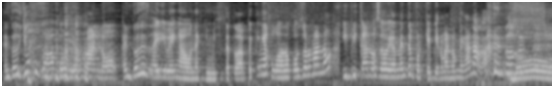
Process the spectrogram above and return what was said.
Entonces yo jugaba con mi hermano. Entonces ahí ven a una quimisita toda pequeña jugando con su hermano y picándose obviamente porque mi hermano me ganaba. Entonces, No.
